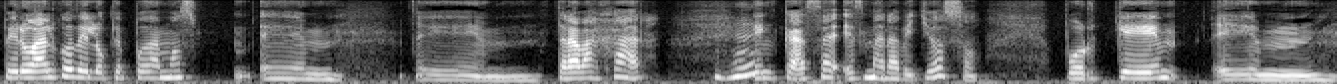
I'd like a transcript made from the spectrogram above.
Pero algo de lo que podamos em, em, trabajar en casa es maravilloso, porque em,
